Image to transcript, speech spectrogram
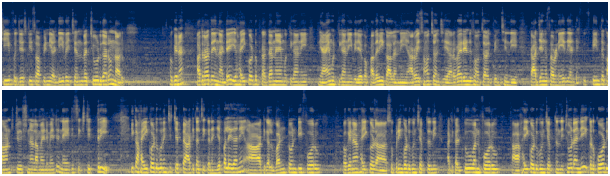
chief justice of India. D Y Chandrachud గారు ఉన్నారు. ఓకేనా? ఆ తర్వాత ఏంటంటే ఈ హైకోర్టు ప్రధాన న్యాయమూర్తి కానీ న్యాయమూర్తి కానీ వీళ్ళ యొక్క పదవీ కాలాన్ని అరవై సంవత్సరాల నుంచి అరవై రెండు సంవత్సరాలకు పెంచింది రాజ్యాంగ సవరణ ఏది అంటే fifteenth constitutional amendment nineteen sixty three ఇక హైకోర్టు గురించి చెప్పే ఆర్టికల్స్ ఇక్కడ నేను చెప్పలే కానీ ఆ ఆర్టికల్ వన్ ట్వంటీ ఫోర్ ఓకేనా? హైకోర్టు సుప్రీంకోర్టు గురించి చెప్తుంది. Article two one four high court గురించి చెప్తుంది. చూడండి ఇక్కడ కోడ్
